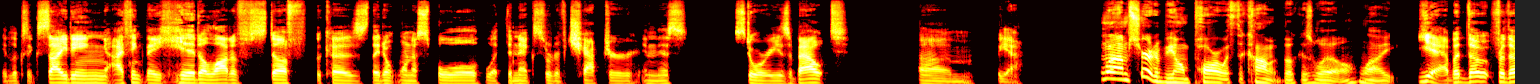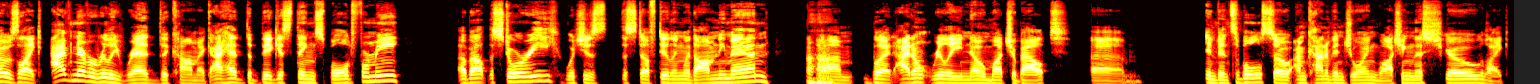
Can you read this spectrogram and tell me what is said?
It looks exciting. I think they hid a lot of stuff because they don't want to spoil what the next sort of chapter in this story is about. Um, but yeah. Well, I'm sure it'll be on par with the comic book as well. Like, Yeah, but though for those like I've never really read the comic. I had the biggest thing spoiled for me about the story, which is the stuff dealing with Omni Man. Uh-huh. Um, but I don't really know much about um Invincible, so I'm kind of enjoying watching this show. Like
